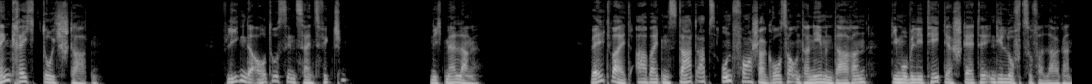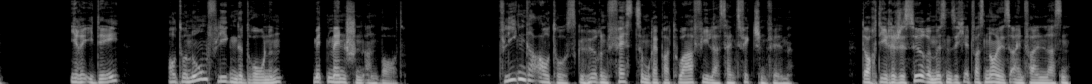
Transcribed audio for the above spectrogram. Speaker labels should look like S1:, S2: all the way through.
S1: Senkrecht durchstarten. Fliegende Autos sind Science Fiction? Nicht mehr lange. Weltweit arbeiten Start-ups und Forscher großer Unternehmen daran, die Mobilität der Städte in die Luft zu verlagern. Ihre Idee? Autonom fliegende Drohnen mit Menschen an Bord. Fliegende Autos gehören fest zum Repertoire vieler Science-Fiction-Filme. Doch die Regisseure müssen sich etwas Neues einfallen lassen.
